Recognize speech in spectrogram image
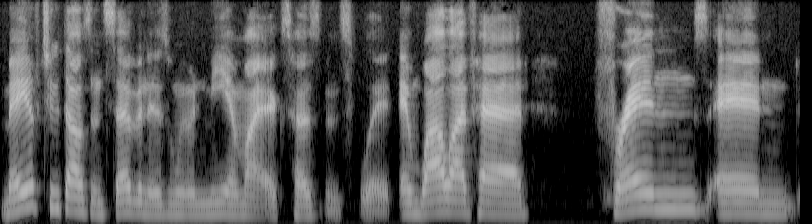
May of 2007 is when me and my ex-husband split. And while I've had friends and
